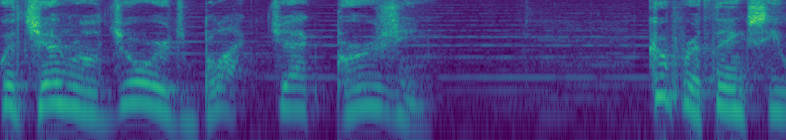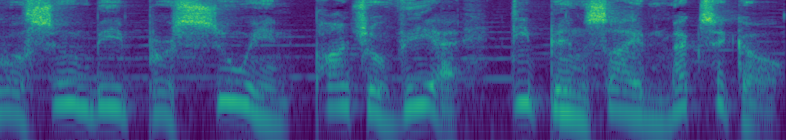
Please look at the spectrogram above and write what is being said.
with General George Blackjack Pershing. Cooper thinks he will soon be pursuing Pancho Villa deep inside Mexico,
